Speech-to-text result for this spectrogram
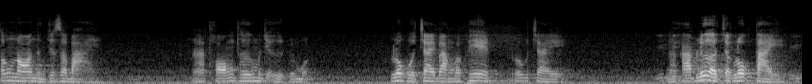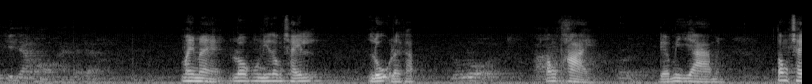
ต้องนอนถึงจะสบายนะท้องเทิงมันจะอืดไปหมดโรคหัวใจบางประเภทโรคใจนะครับหรืออาจากโรคไตไม่ไม่โรคพวกนี้ต้องใช้ลุเลยครับ ต้องถ่าย เดี๋ยวมียามัน ต้องใช้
